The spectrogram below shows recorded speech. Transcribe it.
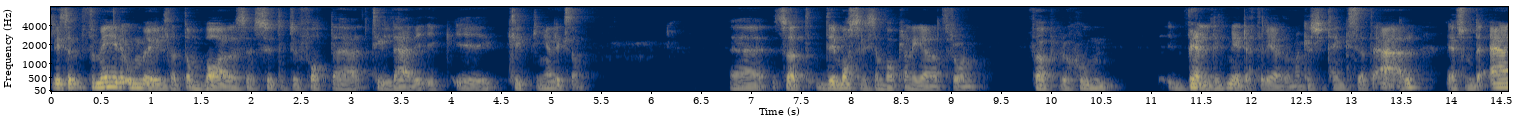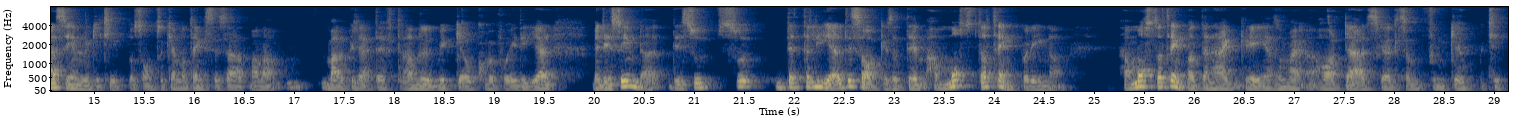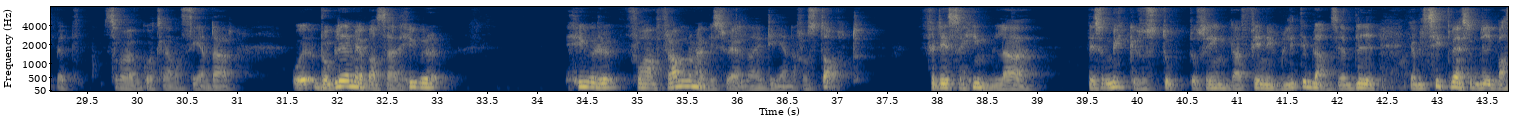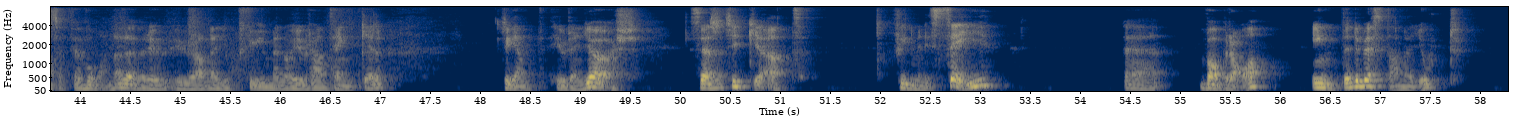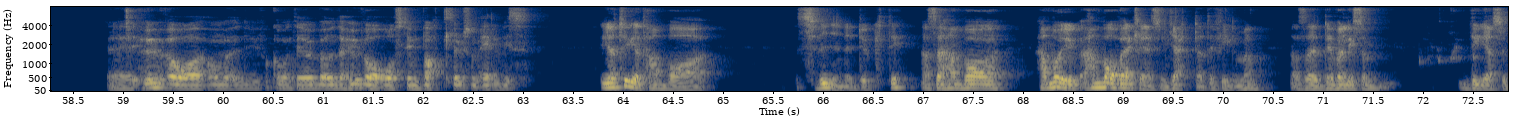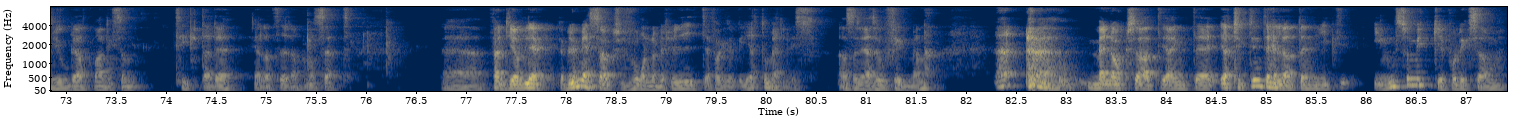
liksom, för mig är det omöjligt att de bara liksom, suttit och fått det här, till det här i, i klippningen liksom. Eh, så att det måste liksom vara planerat från förproduktion väldigt mer detaljerad än man kanske tänker sig att det är. Eftersom det är så himla mycket klipp och sånt så kan man tänka sig så här att man har manipulerat i efterhand väldigt mycket och kommer på idéer. Men det är så himla, det är så, så detaljerat i saker så att det, han måste ha tänkt på det innan. Han måste ha tänkt på att den här grejen som han har där ska liksom funka ihop med klippet som övergår till en annan scen där. Och då blir det mer bara så här, hur, hur får han fram de här visuella idéerna från start? För det är så himla det är så mycket så stort och så himla finurligt ibland så jag blir, jag blir sitter med och blir bara så förvånad över hur, hur han har gjort filmen och hur han tänker rent hur den görs. Sen så tycker jag att filmen i sig eh, var bra. Inte det bästa han har gjort. Eh, Hur var, om vi får komma till, jag bara undrar, hur var Austin Butler som Elvis? jag tycker att han var svinduktig. Alltså han var, han var, ju, han var verkligen som hjärtat i filmen. Alltså det var liksom det som gjorde att man liksom tittade hela tiden på något sätt. Uh, för att jag blev, jag blev mest också förvånad över hur lite jag faktiskt vet om Elvis. Alltså när jag såg filmen. Men också att jag inte, jag tyckte inte heller att den gick in så mycket på liksom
